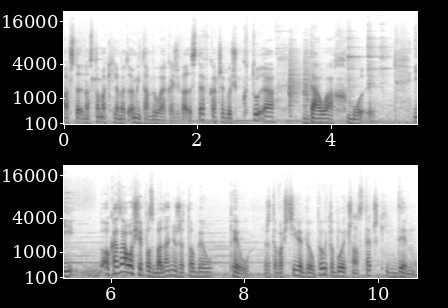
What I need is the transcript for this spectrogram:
a 14 kilometrami tam była jakaś warstewka czegoś, która dała chmury. I okazało się po zbadaniu, że to był pył, że to właściwie był pył, to były cząsteczki dymu.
